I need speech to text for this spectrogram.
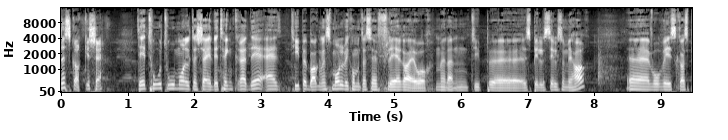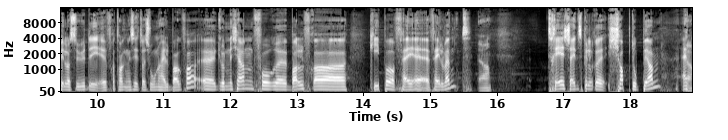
det skal ikke skje. Det 2-2-målet til Skei, det tenker jeg det er type baklengsmål vi kommer til å se flere av i år, med den type eh, spillestil som vi har. Eh, hvor vi skal spille oss ut i, fra trange situasjoner helt bakfra. Eh, Grunnekjernen får ball fra keeper fe, feilvendt. Ja. Tre Skeid-spillere kjapt opp i han. Jeg, Ja.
